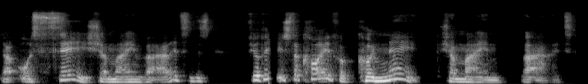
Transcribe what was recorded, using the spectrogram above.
der Ose Shamaim Varetz. Und das vierte ist der Käufer, Kone Shamaim Varetz.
